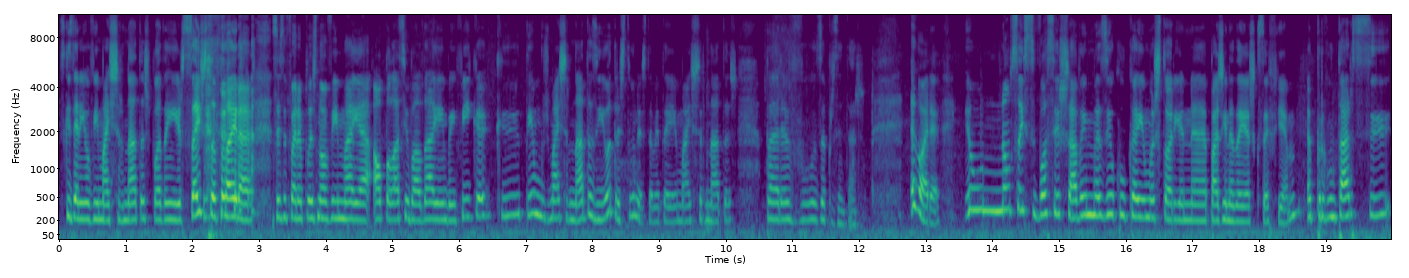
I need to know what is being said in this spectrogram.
Se quiserem ouvir mais serenatas, podem ir sexta-feira, sexta-feira pelas 9 e meia ao Palácio Baldaia em Benfica, que temos mais serenatas e outras tunas também têm mais serenatas para vos apresentar. Agora, eu não sei se vocês sabem, mas eu coloquei uma história na página da Esques FM a perguntar se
